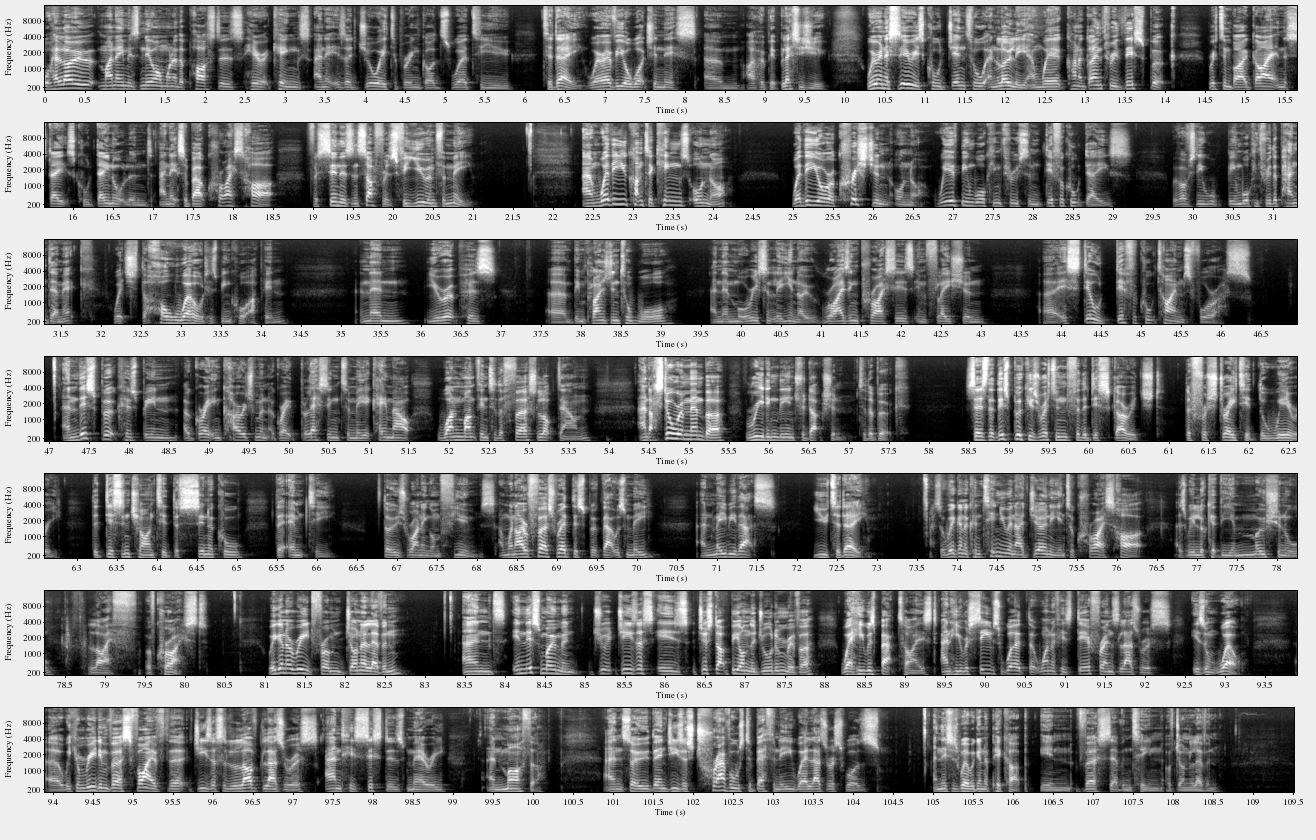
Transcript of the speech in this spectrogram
Well, hello, my name is Neil. I'm one of the pastors here at King's, and it is a joy to bring God's word to you today. Wherever you're watching this, um, I hope it blesses you. We're in a series called Gentle and Lowly, and we're kind of going through this book written by a guy in the States called Dane Ortlund, and it's about Christ's heart for sinners and sufferers, for you and for me. And whether you come to King's or not, whether you're a Christian or not, we have been walking through some difficult days We've obviously been walking through the pandemic, which the whole world has been caught up in. And then Europe has um, been plunged into war. And then more recently, you know, rising prices, inflation. Uh, it's still difficult times for us. And this book has been a great encouragement, a great blessing to me. It came out one month into the first lockdown. And I still remember reading the introduction to the book says that this book is written for the discouraged, the frustrated, the weary, the disenchanted, the cynical, the empty, those running on fumes. And when I first read this book, that was me, and maybe that's you today. So we're going to continue in our journey into Christ's heart as we look at the emotional life of Christ. We're going to read from John 11. And in this moment, Jesus is just up beyond the Jordan River where he was baptized, and he receives word that one of his dear friends, Lazarus, isn't well. Uh, we can read in verse 5 that Jesus loved Lazarus and his sisters, Mary and Martha. And so then Jesus travels to Bethany, where Lazarus was. And this is where we're going to pick up in verse 17 of John 11.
